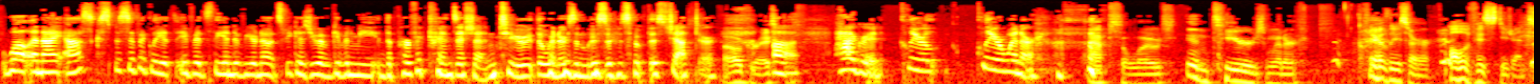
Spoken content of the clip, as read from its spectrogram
Well, and I ask specifically if it's the end of your notes because you have given me the perfect transition to the winners and losers of this chapter. Oh, great. Uh, Hagrid, clear, clear winner. Absolute. In tears, winner. Clear loser. All of his students.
